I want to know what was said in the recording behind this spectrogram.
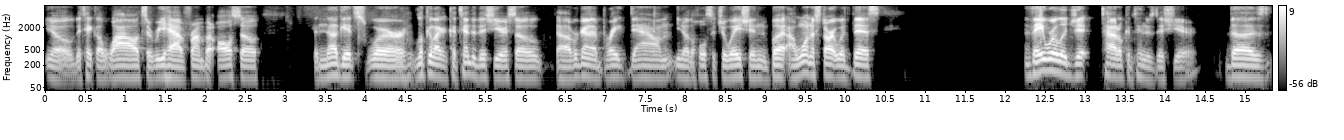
you know they take a while to rehab from, but also the Nuggets were looking like a contender this year. So uh, we're gonna break down you know the whole situation. But I want to start with this they were legit title contenders this year. Does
